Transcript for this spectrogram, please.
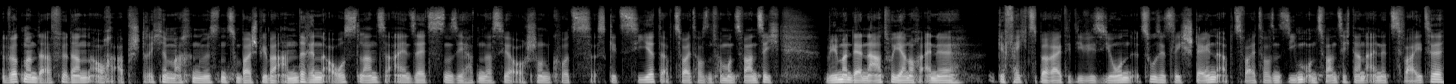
Wird man dafür dann auch Abstriche machen müssen, zum Beispiel bei anderen Auslandseinsätzen? Sie hatten das ja auch schon kurz skizziert. Ab 2025 will man der NATO ja noch eine gefechtsbereite Division zusätzlich stellen, ab 2027 dann eine zweite.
